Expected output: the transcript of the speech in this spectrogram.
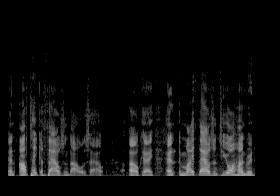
and I'll take a thousand dollars out. Uh, okay, and my thousand to your hundred.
